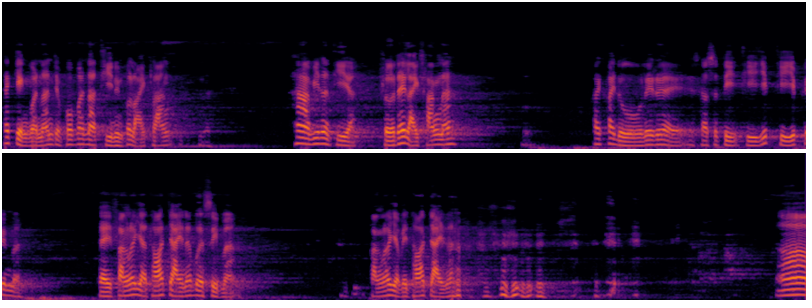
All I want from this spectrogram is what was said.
ถ้าเก่งกว่านั้นจะพบว่านาทีหนึ่งก็หลายครั้งห้าวินาทีอะเผลอได้หลายครั้งนะ ค่อยๆดูเรื่อยๆสติทียิบทียิบขึ้นมา แต่ฟังแล้วอย่าท้อใจนะเบอร์สิบอะ ฟังแล้วอย่าไปท้อใจนะอ่า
